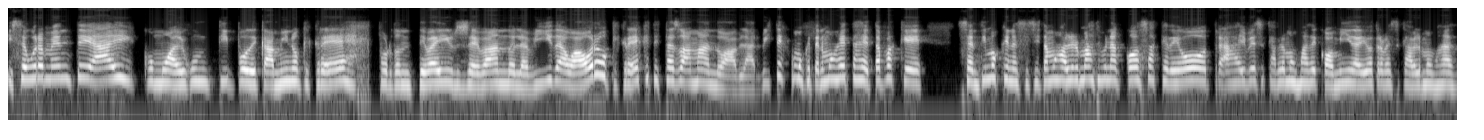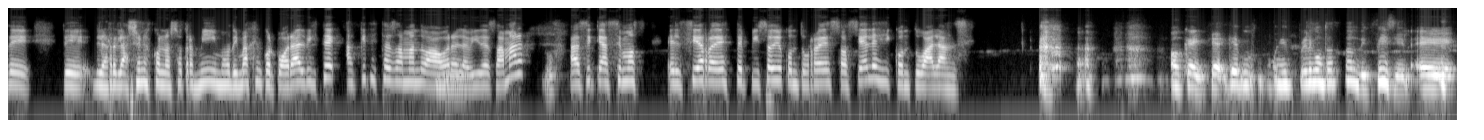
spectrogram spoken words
y seguramente hay como algún tipo de camino que crees por donde te va a ir llevando la vida o ahora o que crees que te está llamando a hablar. ¿Viste? Es como que tenemos estas etapas que sentimos que necesitamos hablar más de una cosa que de otras. Hay veces que hablamos más de comida y otras veces que hablamos más de, de, las relaciones con nosotros mismos, de imagen corporal, ¿viste? ¿A qué te está llamando ahora la vida a llamar? Así que hacemos el cierre de este episodio con tus redes sociales y con tu balance. ok, qué, qué pregunta tan difícil. Eh,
